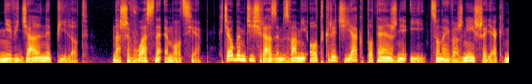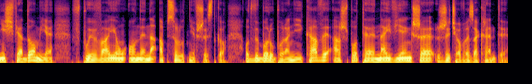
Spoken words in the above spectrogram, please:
niewidzialny pilot. Nasze własne emocje. Chciałbym dziś razem z Wami odkryć, jak potężnie i, co najważniejsze, jak nieświadomie wpływają one na absolutnie wszystko. Od wyboru porannej kawy aż po te największe życiowe zakręty.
